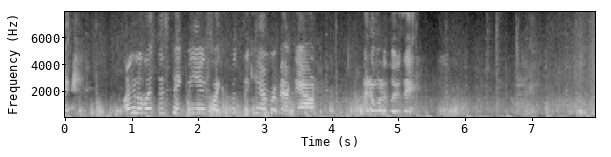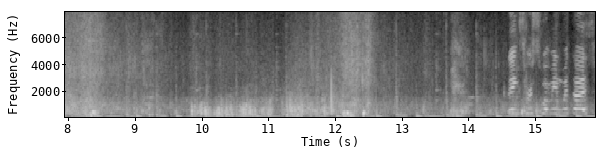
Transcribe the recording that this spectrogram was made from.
right, I'm gonna let this take me in so I can put the camera back down. I don't want to lose it. Thanks for swimming with us.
